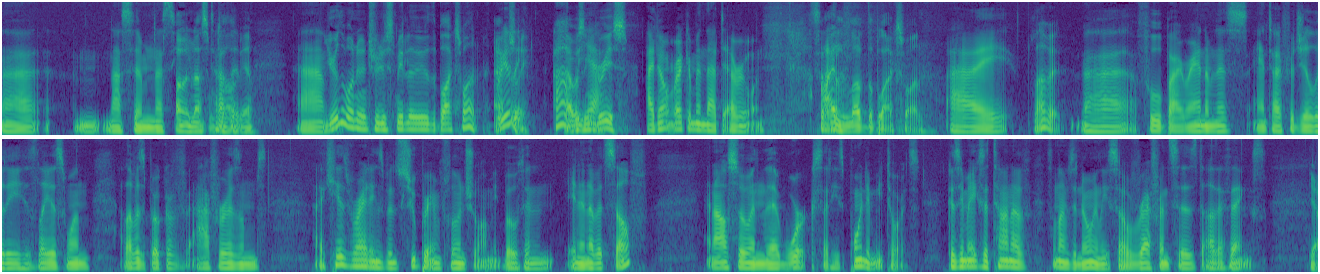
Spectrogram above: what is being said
uh, Nassim Nassim. Oh, Nassim Taleb, yeah. Um, You're the one who introduced me to the Black Swan, actually. really? Oh, that was yeah. in Greece. I don't recommend that to everyone. So I love the Black Swan. I love it. Uh, Fooled by Randomness, Anti Fragility, his latest one. I love his book of aphorisms. Like his writing's been super influential on me, both in in and of itself, and also in the works that he's pointed me towards. Because he makes a ton of, sometimes annoyingly so, references to other things. Yeah.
